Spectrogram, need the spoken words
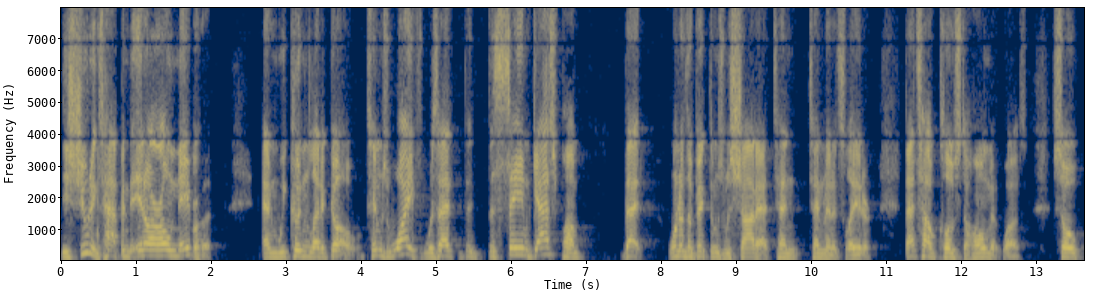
these shootings happened in our own neighborhood and we couldn't let it go. Tim's wife was at the, the same gas pump that one of the victims was shot at 10, 10 minutes later. That's how close to home it was. So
